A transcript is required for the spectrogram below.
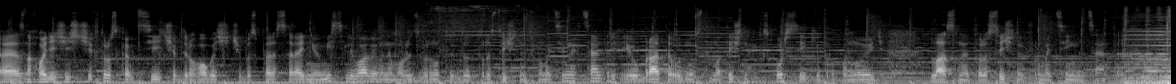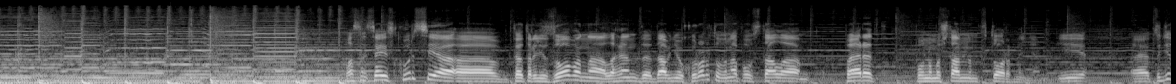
е, знаходячись чи в Трускавці, чи в Дрогобичі, чи безпосередньо у місті Львові, вони можуть звернутися до туристично-інформаційних центрів і обрати одну з тематичних екскурсій, які пропонують власне туристично-інформаційні центри. Власне, ця екскурсія е, театралізована легенди давнього курорту. Вона повстала перед повномасштабним вторгненням. І е, тоді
